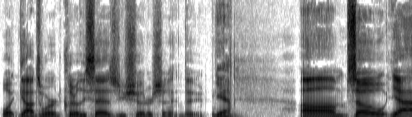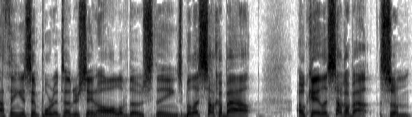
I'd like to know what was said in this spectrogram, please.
what God's word clearly says you should or shouldn't do. Yeah. Um, so yeah, I think it's important to understand all of those things. But let's talk about okay, let's talk about some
